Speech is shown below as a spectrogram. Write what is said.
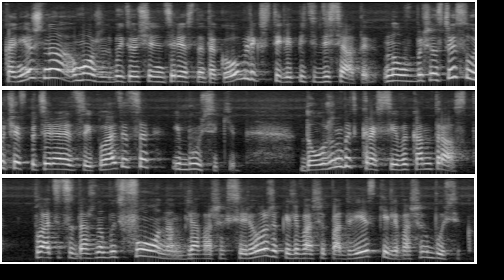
конечно, может быть очень интересный такой облик в стиле 50-х, но в большинстве случаев потеряется и платьице, и бусики. Должен быть красивый контраст. Платьице должно быть фоном для ваших сережек или вашей подвески или ваших бусиков.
